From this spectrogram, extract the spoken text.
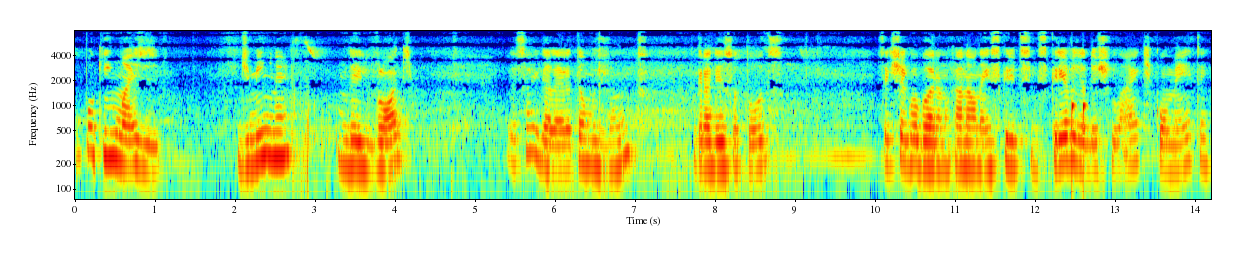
Um pouquinho mais de, de mim, né? Um daily vlog. É isso aí, galera. Tamo junto. Agradeço a todos. Você que chegou agora no canal não é inscrito, se inscreva, já deixa o like, comentem,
